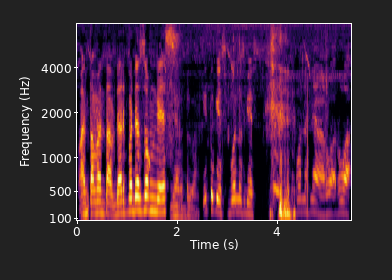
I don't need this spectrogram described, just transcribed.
Mantap mantap daripada zong guys. iya betul bang itu guys bonus guys Itu bonusnya ruak-ruak.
